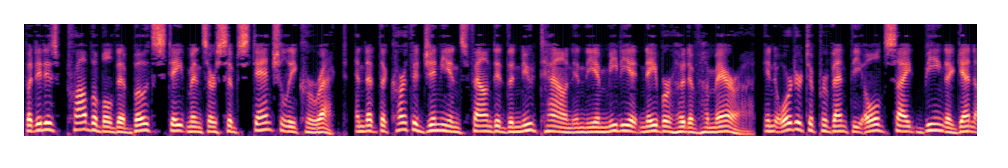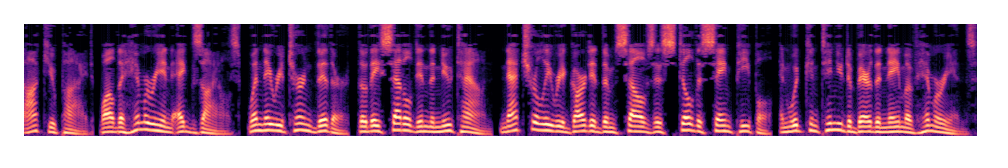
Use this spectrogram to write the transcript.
but it is probable that both statements are substantially correct, and that the Carthaginians founded the new town in the immediate neighbourhood of Himera, in order to prevent the old site being again occupied, while the Himerian exiles, when they returned thither, though they settled in the new town, naturally regarded themselves as still the same people, and would continue to bear the name of Himerians.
